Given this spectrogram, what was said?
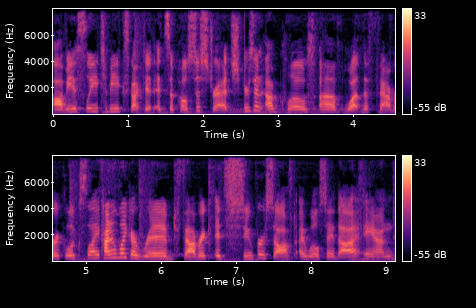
obviously to be expected. It's supposed to stretch. Here's an up close of what the fabric looks like. Kind of like a ribbed fabric. It's super soft, I will say that. And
